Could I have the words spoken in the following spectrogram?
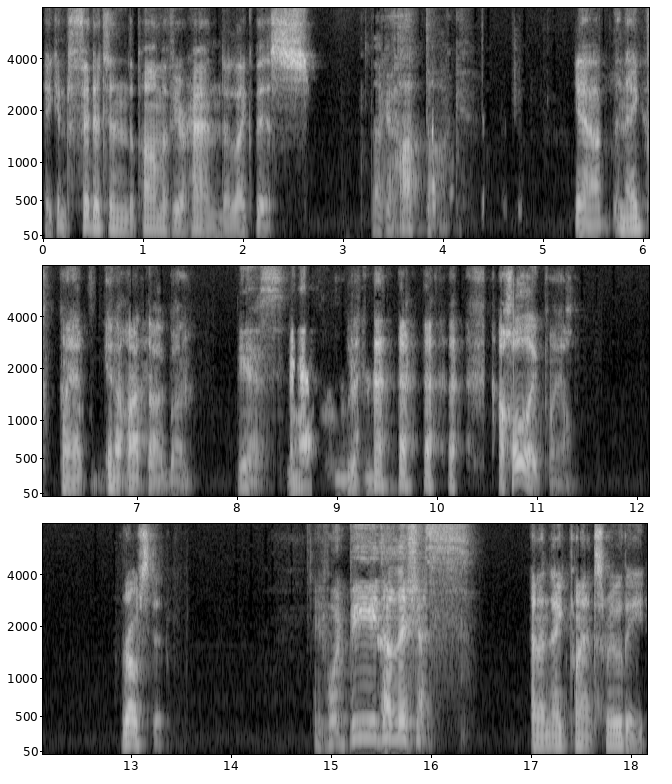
You can fit it in the palm of your hand like this. Like a hot dog. Yeah, an eggplant in a hot dog bun. Yes. a whole eggplant. Roasted. It would be delicious. And an eggplant smoothie.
